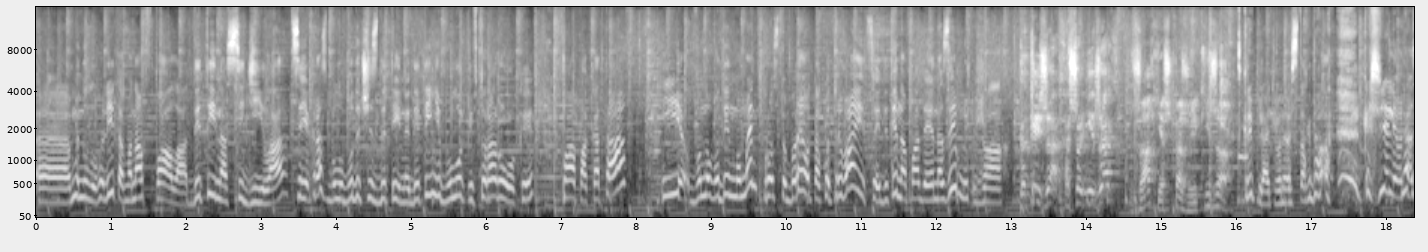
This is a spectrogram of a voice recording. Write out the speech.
е, Минулого літа вона впала. Дитина сиділа. Це якраз було будучи з дитиною. Дитині було півтора роки. Папа катав, і воно в один момент просто бере, отак отривається, і дитина падає на землю. Жах. Який жах? А що, не жах? Жах, я ж кажу, який жах. Скриплять вони ось так. Да. Качелі у нас.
